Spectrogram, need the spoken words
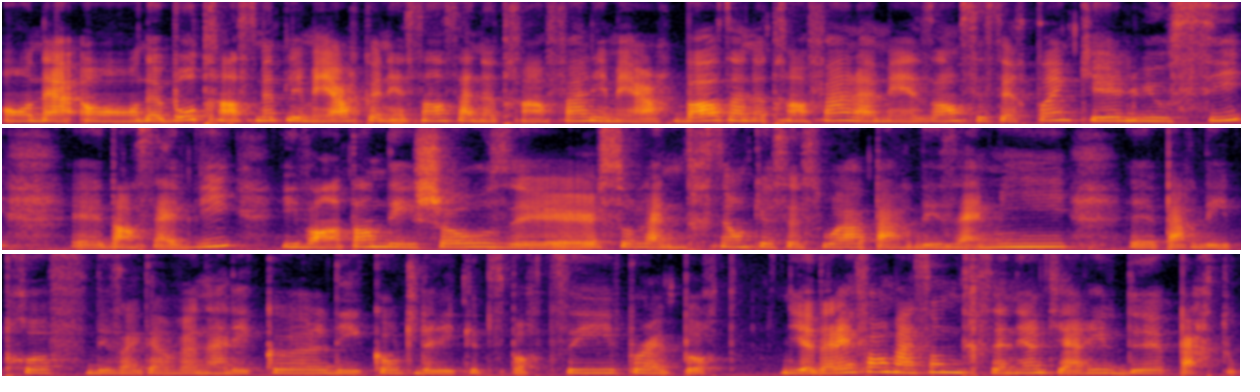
on, a, beau transmettre les meilleures connaissances à notre enfant, les meilleures bases à notre enfant à la maison, c'est certain que lui aussi, euh, dans sa vie, il va entendre des choses euh, sur la nutrition, que ce soit par des amis, par des profs, des intervenants à l'école, des coachs de l'équipe sportive, peu importe. Il y a de l'information nutritionnelle qui arrive de partout.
